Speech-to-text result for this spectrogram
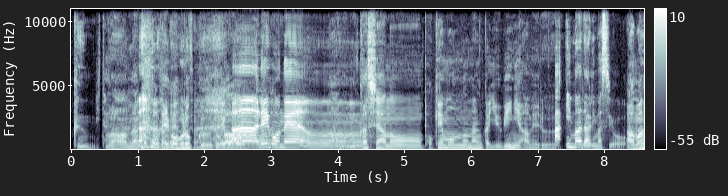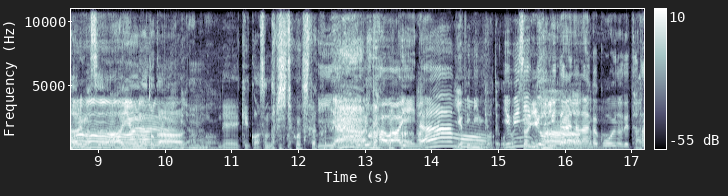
くんみたういな。わなんかもうレゴブロックとか。あーレゴね。うんあの昔あのポケモンのなんか指にはめる。あ今まだありますよ。あまだあります。うんああいうのとか。で結構遊んだりしてました。いやー可愛いな指人形ってこと？指人形みたいななんかこういうので戦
